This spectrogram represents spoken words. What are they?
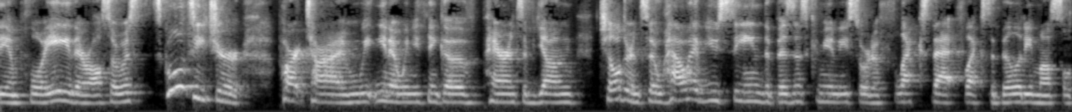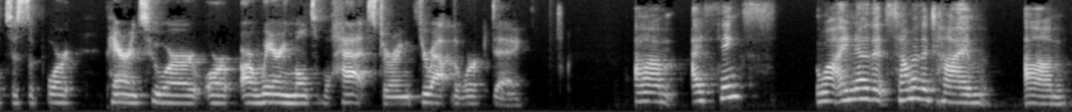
the employee they're also a school teacher part-time. We you know when you think of parents of young children. So how have you seen the business community sort of flex that flexibility muscle to support parents who are or are wearing multiple hats during throughout the workday? Um, i think well i know that some of the time um,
